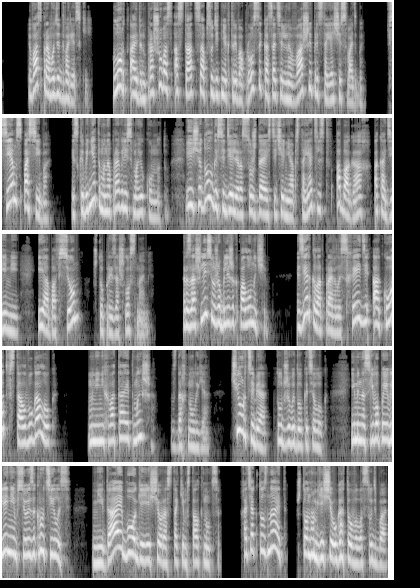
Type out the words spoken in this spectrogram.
вас проводит дворецкий. Лорд Айден, прошу вас остаться, обсудить некоторые вопросы касательно вашей предстоящей свадьбы. Всем спасибо. Из кабинета мы направились в мою комнату. И еще долго сидели, рассуждая о стечении обстоятельств, о богах, академии и обо всем, что произошло с нами. Разошлись уже ближе к полуночи. Зеркало отправилось с Хэдди, а кот встал в уголок. «Мне не хватает мыши», — вздохнула я. «Чур тебя!» — тут же выдал котелок. Именно с его появлением все и закрутилось. Не дай боги еще раз с таким столкнуться. Хотя кто знает, что нам еще уготовила судьба.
